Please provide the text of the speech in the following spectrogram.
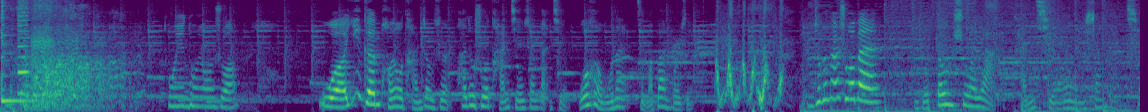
通音通用说。我一跟朋友谈正事儿，他就说谈钱伤感情，我很无奈，怎么办，波姐？你就跟他说呗，你说都说呀，谈钱伤感情，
